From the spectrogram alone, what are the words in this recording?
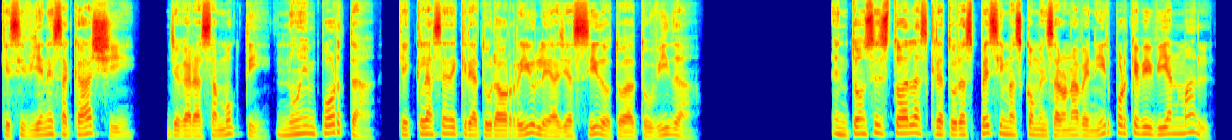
que si vienes a Kashi, llegarás a Mukti, no importa qué clase de criatura horrible hayas sido toda tu vida. Entonces todas las criaturas pésimas comenzaron a venir porque vivían mal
